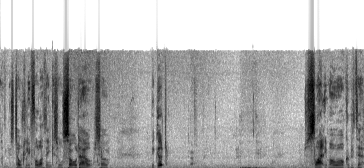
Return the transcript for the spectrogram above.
I think it's totally full. I think it's all sold out, so be good. Definitely. Just slightly more awkward with the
